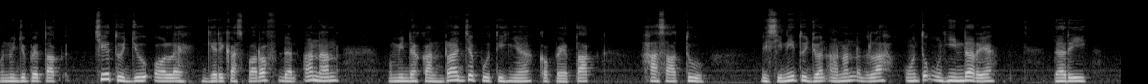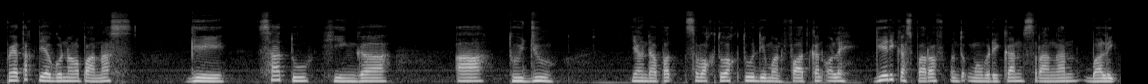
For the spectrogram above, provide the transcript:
menuju petak C7 oleh Gary Kasparov dan Anan memindahkan Raja Putihnya ke petak H1. Di sini tujuan Anan adalah untuk menghindar ya dari petak diagonal panas G 1 hingga A7 yang dapat sewaktu-waktu dimanfaatkan oleh Gary Kasparov untuk memberikan serangan balik.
